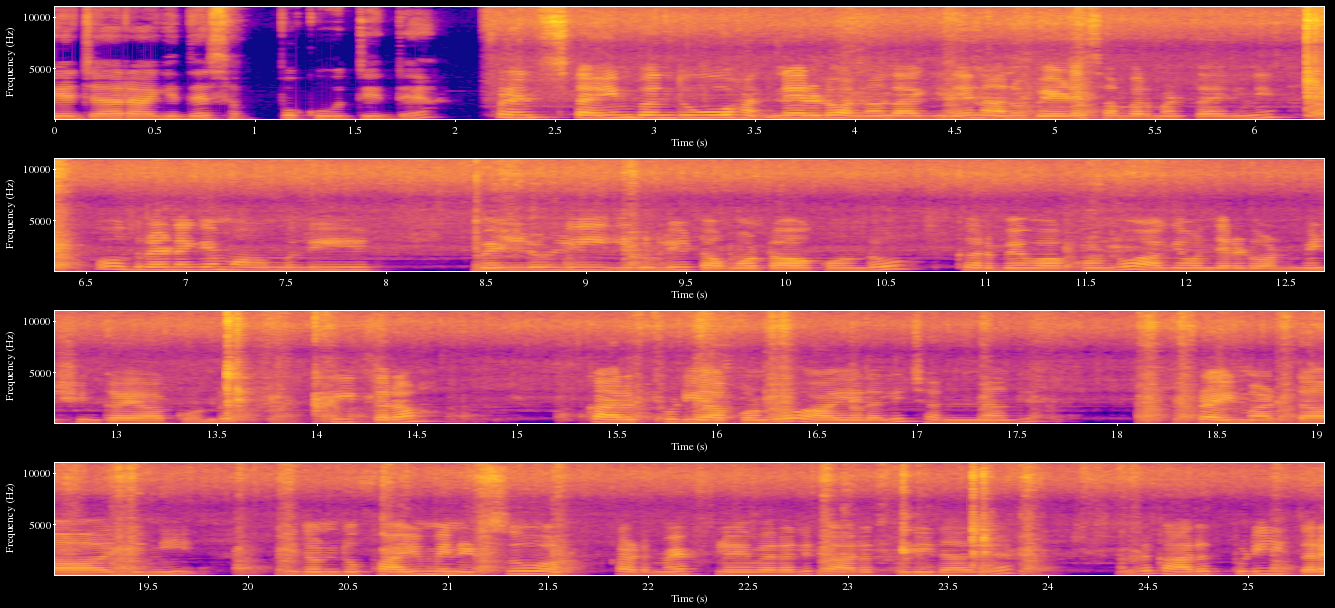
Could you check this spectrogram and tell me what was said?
ಬೇಜಾರಾಗಿದ್ದೆ ಸಪ್ಪು ಕೂತಿದ್ದೆ. ಫ್ರೆಂಡ್ಸ್ ಟೈಮ್ ಬಂದು ಹನ್ನೆರಡು ಹನ್ನೊಂದಾಗಿದೆ ನಾನು ಬೇಳೆ ಸಾಂಬಾರು ಮಾಡ್ತಾಯಿದ್ದೀನಿ ಒಗ್ಗರಣೆಗೆ ಮಾಮೂಲಿ ಬೆಳ್ಳುಳ್ಳಿ, ಈರುಳ್ಳಿ, ಟೊಮೊಟೊ ಹಾಕ್ಕೊಂಡು, ಕರಿಬೇವು ಹಾಕ್ಕೊಂಡು, ಹಾಗೆ ಒಂದೆರಡು ಒಣಮೆಣ್ಸಿನ್ಕಾಯಿ ಹಾಕ್ಕೊಂಡು, ಈ ಥರ ಖಾರದ ಪುಡಿ ಹಾಕ್ಕೊಂಡು ಆಯಲಲ್ಲಿ ಚೆನ್ನಾಗಿ ಫ್ರೈ ಮಾಡ್ತಾ ಇದ್ದೀನಿ. ಇದೊಂದು ಫೈವ್ ಮಿನಿಟ್ಸು ಕಡಿಮೆ ಫ್ಲೇವರಲ್ಲಿ ಖಾರದ ಪುಡಿ ಇದಾದರೆ ಅಂದರೆ ಖಾರದ ಪುಡಿ ಈ ಥರ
